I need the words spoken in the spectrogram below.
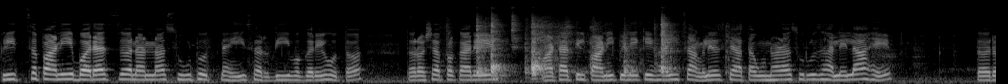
फ्रीजचं पाणी बऱ्याच जणांना सूट होत नाही सर्दी वगैरे होतं. तर अशा प्रकारे माठातील पाणी पिणे केव्हाही चांगले असते. आता उन्हाळा सुरू झालेला आहे. तर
